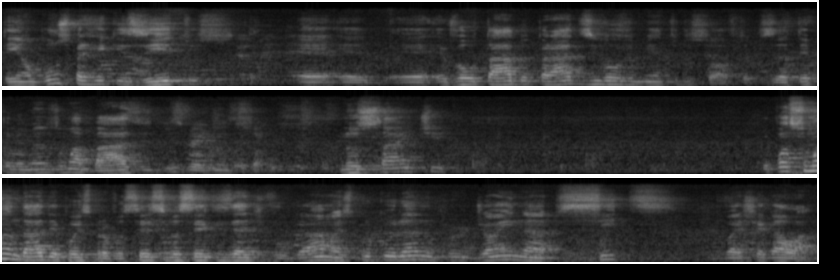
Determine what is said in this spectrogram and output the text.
Tem alguns pré-requisitos é, é, é, é voltado para desenvolvimento de software. Precisa ter pelo menos uma base de desenvolvimento de software. No site. Eu posso mandar depois para você, se você quiser divulgar, mas procurando por Join Up Seats, vai chegar lá.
